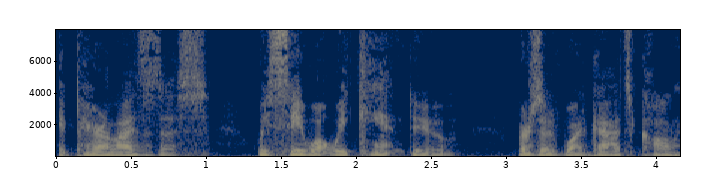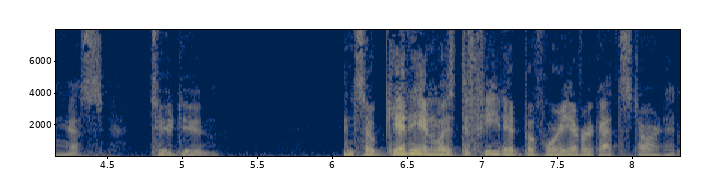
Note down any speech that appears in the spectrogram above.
it paralyzes us. We see what we can't do versus what God's calling us to do. And so Gideon was defeated before he ever got started.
